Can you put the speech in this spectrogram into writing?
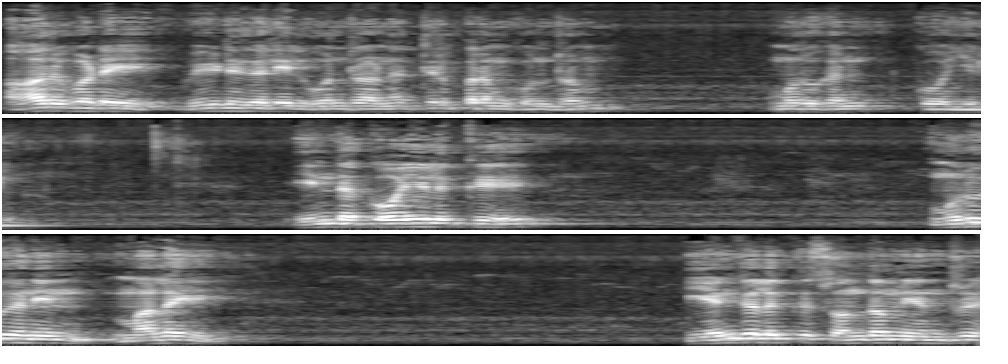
ஆறுபடை வீடுகளில் ஒன்றான திருப்பரங்குன்றம் முருகன் கோயில். இந்த கோயிலுக்கு முருகனின் மலை எங்களுக்கு சொந்தம் என்று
